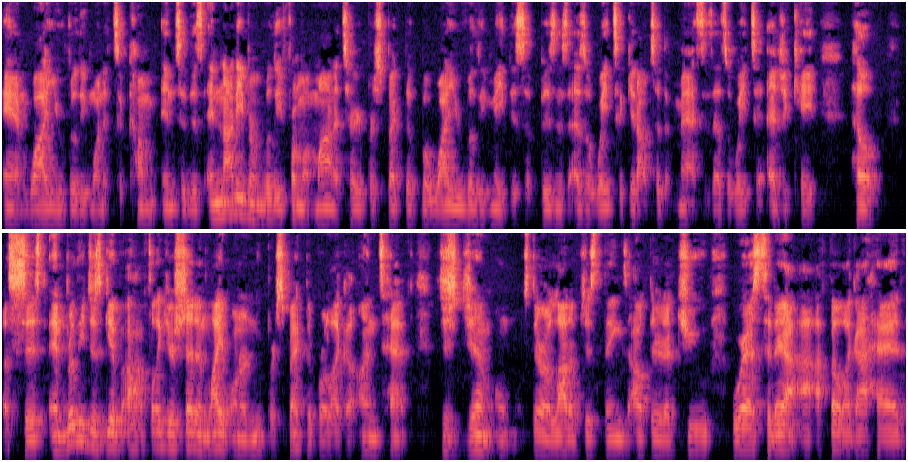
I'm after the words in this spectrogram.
and why you really wanted to come into this and not even really from a monetary perspective but why you really made this a business as a way to get out to the masses as a way to educate help assist and really just give i feel like you're shedding light on a new perspective or like an untapped just gem almost there are a lot of just things out there that you whereas today i, I felt like i had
